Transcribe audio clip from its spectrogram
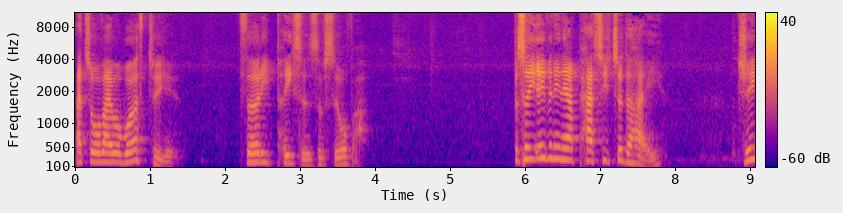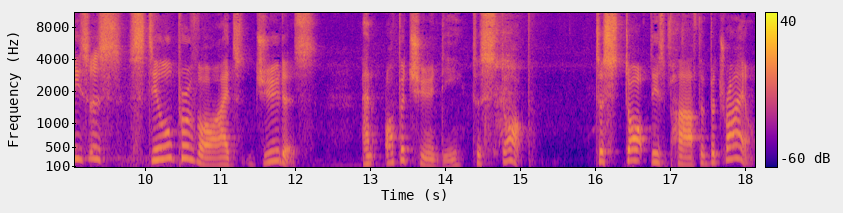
that's all they were worth to you 30 pieces of silver. But see, even in our passage today, Jesus still provides Judas an opportunity to stop, to stop this path of betrayal.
